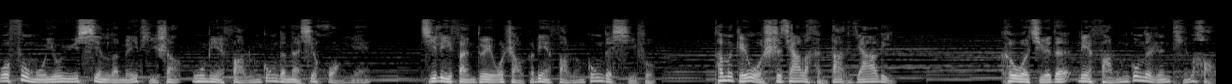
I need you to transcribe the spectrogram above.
我父母由于信了媒体上污蔑法轮功的那些谎言，极力反对我找个练法轮功的媳妇，他们给我施加了很大的压力。可我觉得练法轮功的人挺好，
